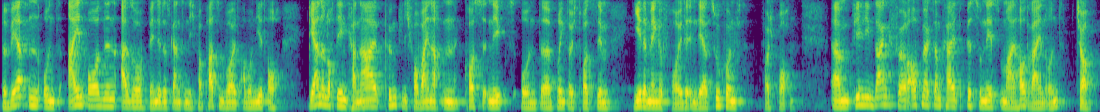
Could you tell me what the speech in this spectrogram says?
bewerten und einordnen. Also, wenn ihr das Ganze nicht verpassen wollt, abonniert auch gerne noch den Kanal pünktlich vor Weihnachten, kostet nichts und äh, bringt euch trotzdem jede Menge Freude in der Zukunft. Versprochen. Ähm, vielen lieben Dank für eure Aufmerksamkeit. Bis zum nächsten Mal. Haut rein und ciao.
